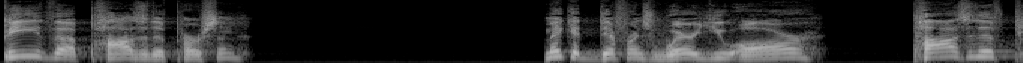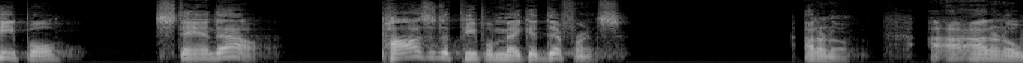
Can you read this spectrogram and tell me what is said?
Be the positive person. Make a difference where you are. Positive people stand out. Positive people make a difference. I don't know. I, I, don't know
